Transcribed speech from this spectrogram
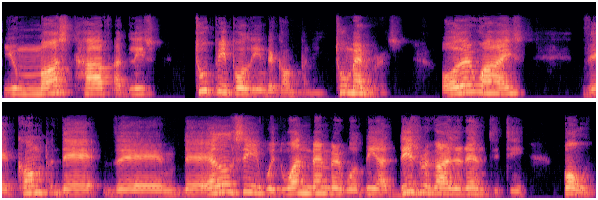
you must have at least two people in the company, two members. Otherwise, the, comp, the, the, the LLC with one member will be a disregarded entity, both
